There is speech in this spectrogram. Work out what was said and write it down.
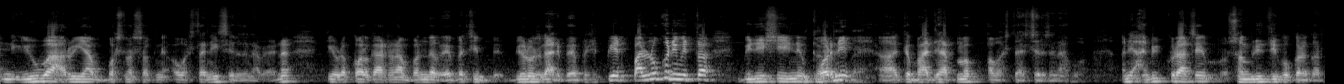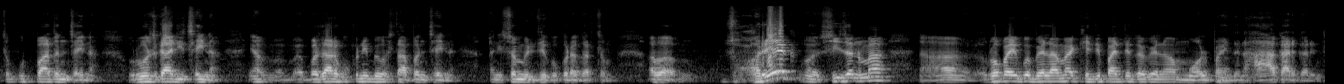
युवाहरू यहाँ बस्न सक्ने अवस्था नै सिर्जना भएन कि एउटा कल कारखाना बन्द भएपछि बेरोजगारी भएपछि पेट पाल्नुको निमित्त विदेशी पर्ने त्यो बाध्यात्मक अवस्था सिर्जना भयो। अनि हामी कुरा चाहिँ समृद्धिको कुरा गर्छौँ। उत्पादन छैन रोजगारी छैन यहाँ बजारको कुनै व्यवस्थापन छैन अनि समृद्धिको कुरा गर्छौँ। अब हरेक सिजनमा रोपाइँको बेलामा खेतीपातीको बेलामा मल पाइँदैन हाहाकार गरिन्छ।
